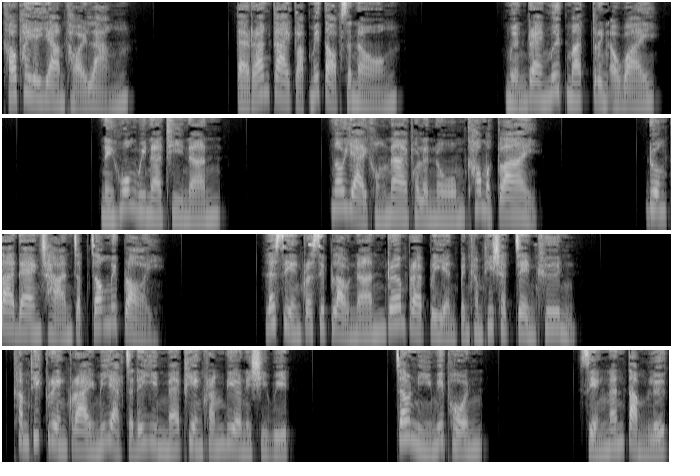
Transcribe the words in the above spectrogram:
เขาพยายามถอยหลัง แต่ร่างกายกลับไม่ตอบสนอง เหมือนแรงมืดมัดตรึงเอาไว้ ในห้วงวินาทีนั้น เงาใหญ่ของนายพลโนมเข้ามาใกล้ ดวงตาแดงฉานจับจ้องไม่ปล่อย และเสียงกระซิบเหล่านั้นเริ่มแปรเปลี่ยนเป็นคำที่ชัดเจนขึ้นคำที่เกรียงไกรไม่อยากจะได้ยินแม้เพียงครั้งเดียวในชีวิต เจ้าหนีไม่พ้น เสียงนั้นต่ำลึก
